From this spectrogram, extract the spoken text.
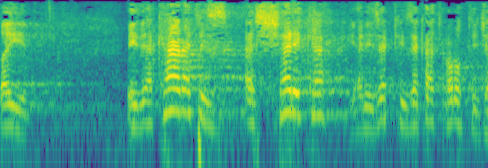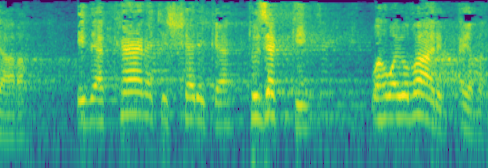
طيب إذا كانت الشركة يعني زكي زكاة عروض تجارة. إذا كانت الشركة تزكي وهو يضارب أيضا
